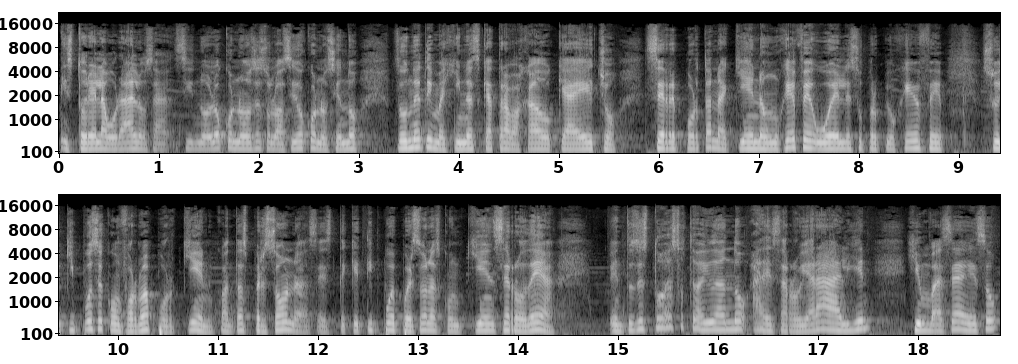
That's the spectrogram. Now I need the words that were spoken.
historia laboral, o sea, si no lo conoces o lo has ido conociendo, ¿dónde te imaginas que ha trabajado, qué ha hecho? ¿Se reportan a quién? ¿A un jefe o él es su propio jefe? ¿Su equipo se conforma por quién? ¿Cuántas personas? Este, ¿Qué tipo de personas? ¿Con quién se rodea? Entonces todo eso te va ayudando a desarrollar a alguien y en base a eso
